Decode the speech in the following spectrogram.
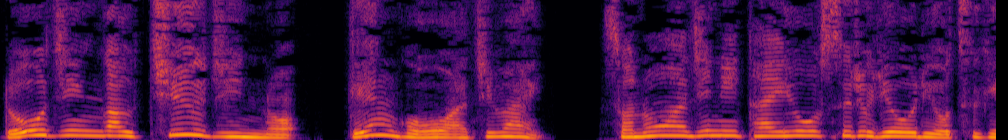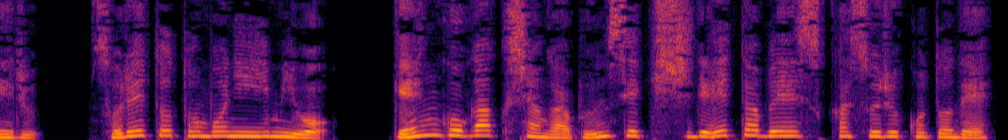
老人が宇宙人の言語を味わい、その味に対応する料理を告げる。それとともに意味を言語学者が分析しデータベース化することで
